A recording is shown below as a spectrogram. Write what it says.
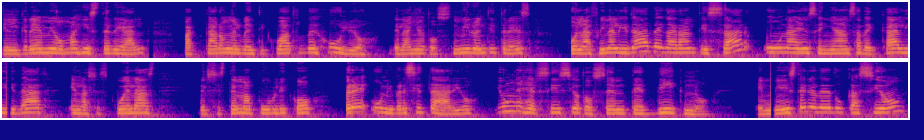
y el gremio magisterial pactaron el 24 de julio del año 2023 con la finalidad de garantizar una enseñanza de calidad en las escuelas del sistema público preuniversitario y un ejercicio docente digno. El Ministerio de Educación,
